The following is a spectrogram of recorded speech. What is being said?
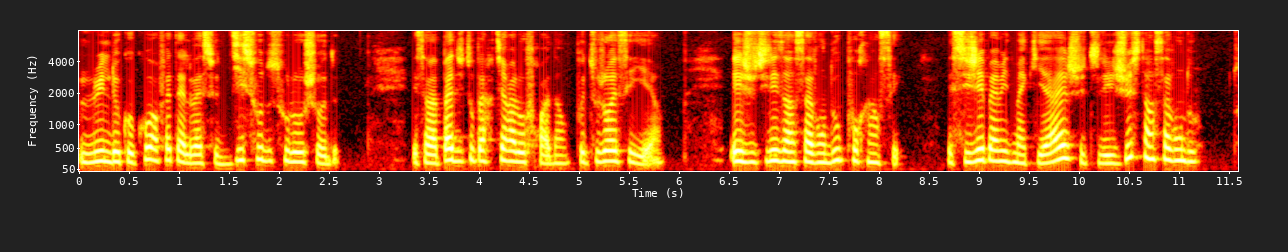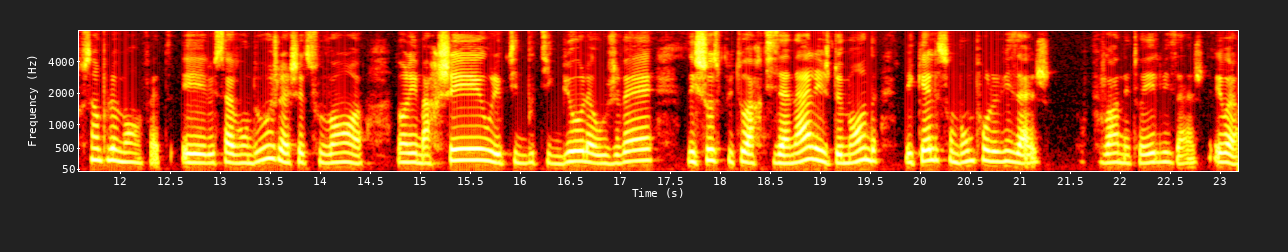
l'huile de coco, en fait, elle va se dissoudre sous l'eau chaude. Et ça va pas du tout partir à l'eau froide. Hein. Vous pouvez toujours essayer. Hein. Et j'utilise un savon doux pour rincer. Et si j'ai pas mis de maquillage, j'utilise juste un savon doux, tout simplement en fait. Et le savon doux, je l'achète souvent euh, dans les marchés ou les petites boutiques bio là où je vais, des choses plutôt artisanales et je demande lesquelles sont bons pour le visage, pour pouvoir nettoyer le visage. Et voilà,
